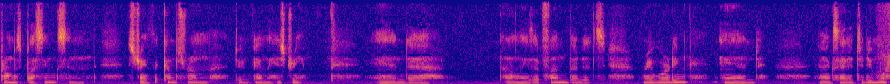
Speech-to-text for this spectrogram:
promised blessings and strength that comes from doing family history. And uh, not only is it fun, but it's rewarding, and I'm excited to do more.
